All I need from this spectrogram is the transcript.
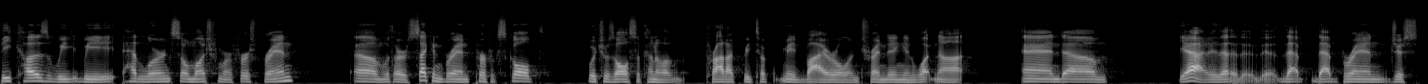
because we we had learned so much from our first brand, um, with our second brand, Perfect Sculpt, which was also kind of a product we took made viral and trending and whatnot, and um, yeah, that, that that brand just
